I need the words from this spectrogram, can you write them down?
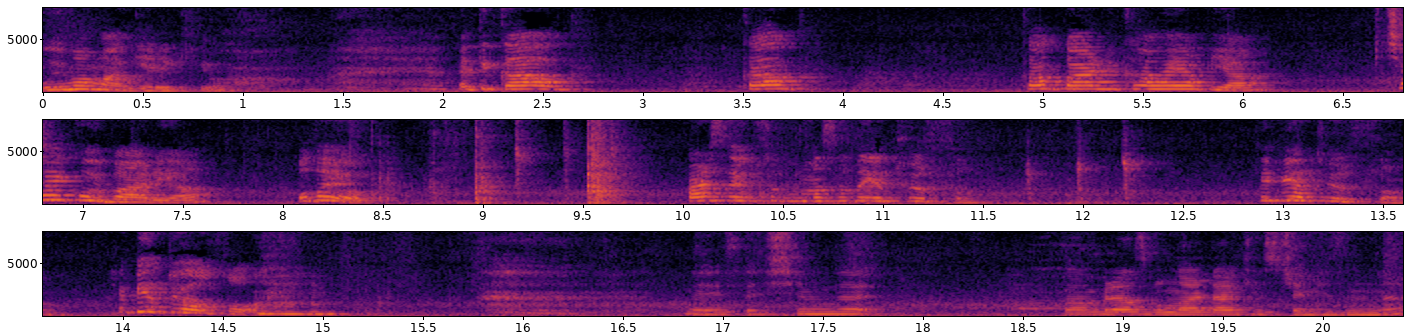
Uyumaman gerekiyor. Hadi kalk. Kalk. Kalk bari bir kahve yap ya. Bir çay koy bari ya. O da yok. Varsa yoksa bu masada yatıyorsun. Hep yatıyorsun. Hep yatıyorsun. Neyse şimdi ben biraz bunlardan keseceğim izinle.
